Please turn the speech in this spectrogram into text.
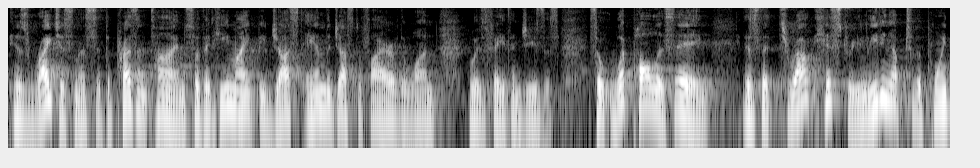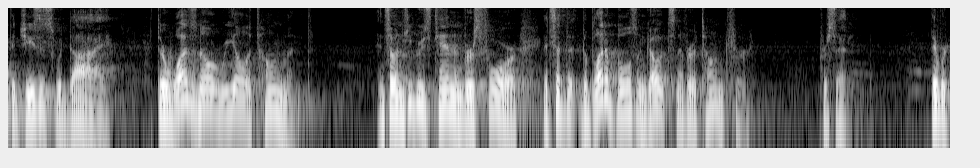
his righteousness at the present time so that he might be just and the justifier of the one who has faith in Jesus. So, what Paul is saying is that throughout history, leading up to the point that Jesus would die, there was no real atonement. And so in Hebrews 10 and verse 4, it said that the blood of bulls and goats never atoned for, for sin. They were,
